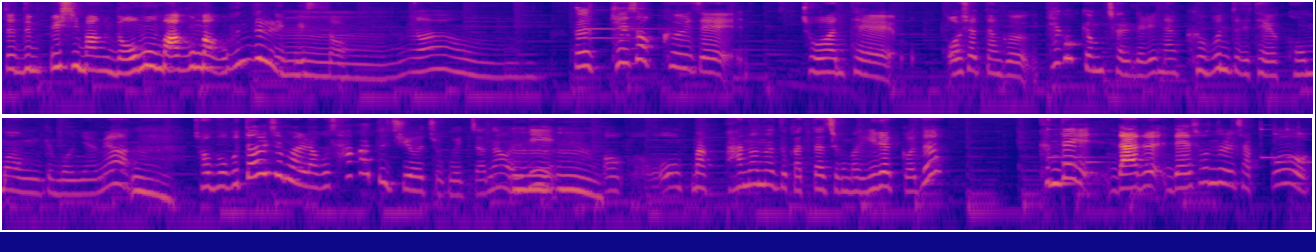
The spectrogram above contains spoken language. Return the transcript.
진짜 눈빛이 막 너무 마구마구 흔들리고 있어. 음. 아유. 계속 그 이제 저한테 오셨던 그 태국 경찰들이 난 그분들이 되게 고마운 게 뭐냐면 음. 저보고 떨지 말라고 사과도 쥐어주고 있잖아 언니. 음, 음. 어, 어, 막 바나나도 갖다 주고 막 이랬거든? 근데 나를 내 손을 잡고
